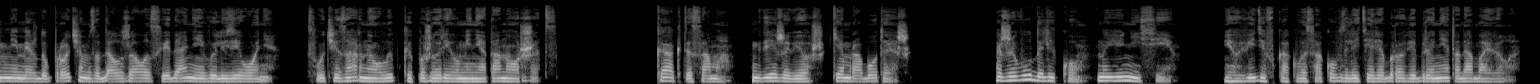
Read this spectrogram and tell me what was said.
мне, между прочим, задолжала свидание в иллюзионе». С лучезарной улыбкой пожурил меня Тоноржец. «Как ты сама? Где живешь? Кем работаешь?» «Живу далеко, на Юнисии». И, увидев, как высоко взлетели брови брюнета, добавила.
